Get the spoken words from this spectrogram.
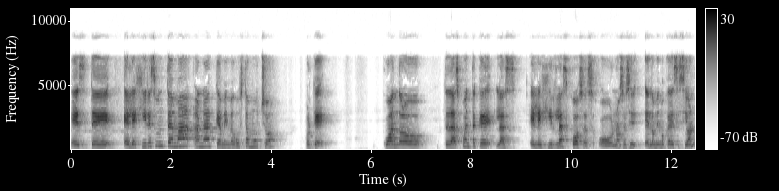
Este, elegir es un tema, Ana, que a mí me gusta mucho porque cuando te das cuenta que las elegir las cosas, o no sé si es lo mismo que decisión,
